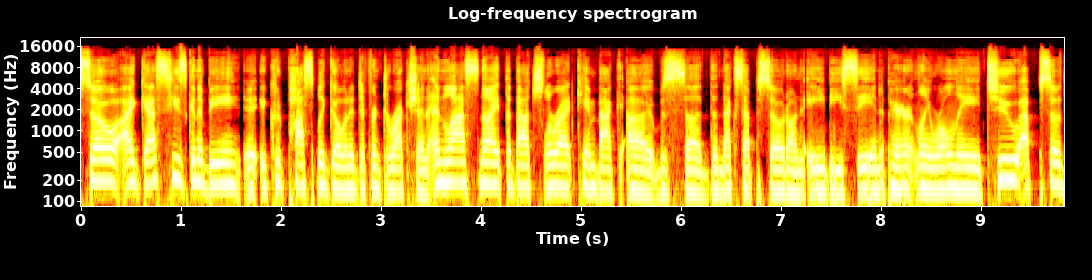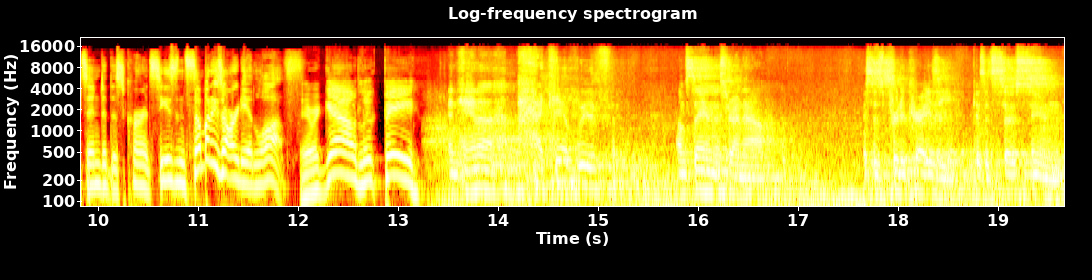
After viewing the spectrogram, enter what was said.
So I guess he's going to be. It it could possibly go in a different direction. And last night, The Bachelorette came back. Uh, it was uh, the next episode on ABC, and apparently we're only two episodes into this current season. Somebody's already in love. There we go, Luke P. And Hannah, I can't believe I'm saying this right now. This is pretty crazy because it's so soon.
